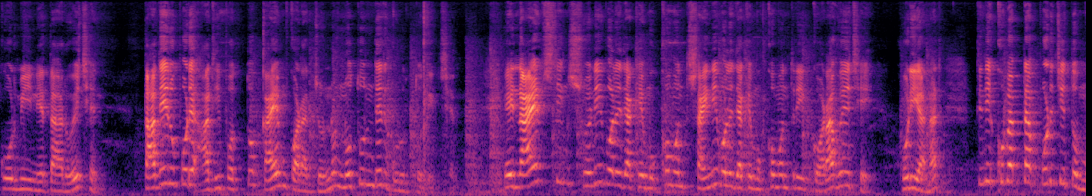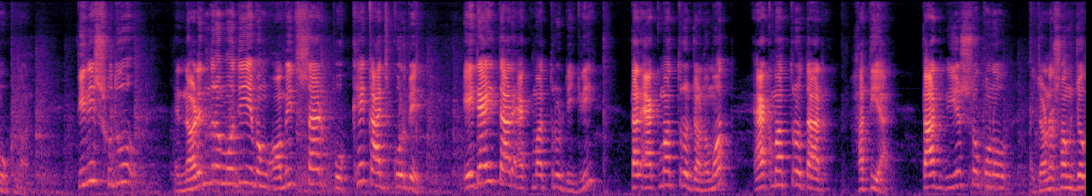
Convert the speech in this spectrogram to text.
কর্মী নেতা রয়েছেন, তাদের উপরে আধিপত্য কায়েম করার জন্য নতুনদের গুরুত্ব দিচ্ছেন। এই নায়েব সিং সোনি বলে যাকে মুখ্যমন্ত্রী, সাইনি বলে যাকে মুখ্যমন্ত্রী করা হয়েছে হরিয়ানার, তিনি খুব একটা পরিচিত মুখ নন। তিনি শুধু নরেন্দ্র মোদী এবং অমিত শাহর পক্ষে কাজ করবেন এটাই তার একমাত্র ডিগ্রি, তার একমাত্র জনমত, একমাত্র তার হাতিয়ার। তার নিজস্ব কোনো জনসংযোগ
